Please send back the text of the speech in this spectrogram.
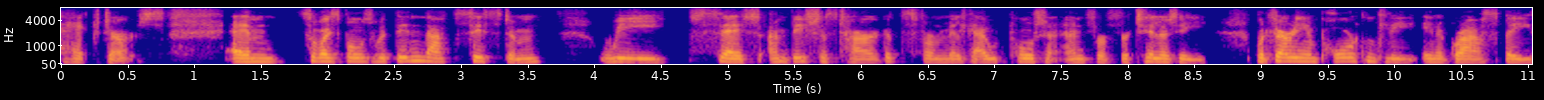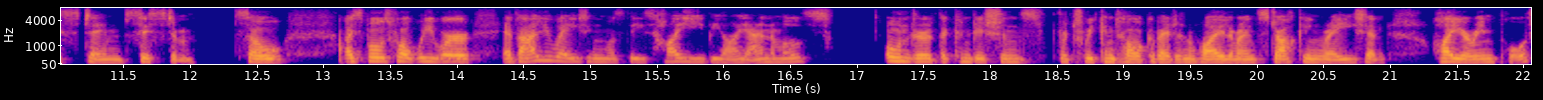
hectares. Um, so I suppose within that system, we set ambitious targets for milk output and for fertility, but very importantly in a grass-based um, system. So I suppose what we were evaluating was these high EBI animals under the conditions which we can talk about in a while around stocking rate and higher input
